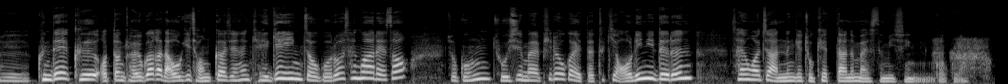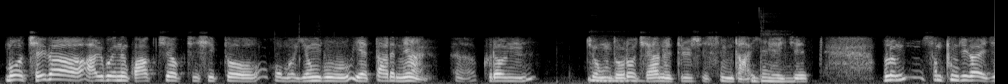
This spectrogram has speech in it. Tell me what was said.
예. 근데 그 어떤 결과가 나오기 전까지는 개개인적으로 생활에서 조금 조심할 필요가 있다. 특히 어린이들은 사용하지 않는 게 좋겠다는 말씀이신 거고요. 뭐 제가 알고 있는 과학적 지식도 뭐 연구에 따르면 어, 그런 정도로 음. 제한을 드릴 수 있습니다. 이게 네. 이제 물론 선풍기가 이제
